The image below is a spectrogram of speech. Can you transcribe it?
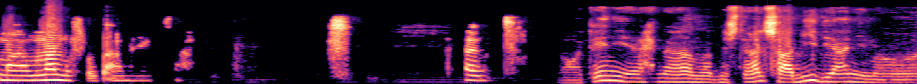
ما ما المفروض أعمل هيك صح. فهمت هو تاني إحنا ما بنشتغلش عبيد يعني ما هو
